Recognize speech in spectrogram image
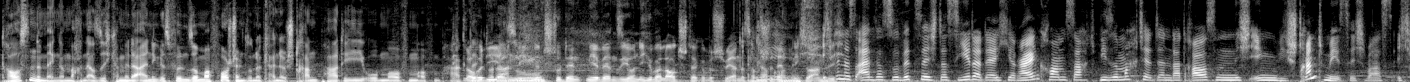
draußen eine Menge machen. Also ich kann mir da einiges für den Sommer vorstellen. So eine kleine Strandparty oben auf dem, auf dem Parkdeck Ich glaube, die oder anliegenden so. Studenten hier werden sich auch nicht über Lautstärke beschweren. Das haben Studenten nicht so an Ich sich. finde es einfach so witzig, dass jeder, der hier reinkommt, sagt, wieso macht ihr denn da draußen nicht irgendwie strandmäßig was? Ich,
